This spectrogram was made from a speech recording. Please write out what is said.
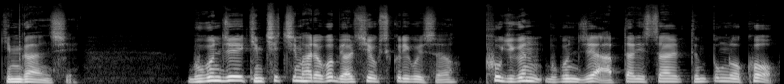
김가은 씨. 묵은지 김치찜 하려고 멸치 육수 끓이고 있어요. 푹 익은 묵은지에 앞다리살 듬뿍 넣고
